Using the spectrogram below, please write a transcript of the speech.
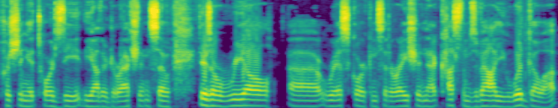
pushing it towards the the other direction. So there's a real uh, risk or consideration that customs value would go up,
